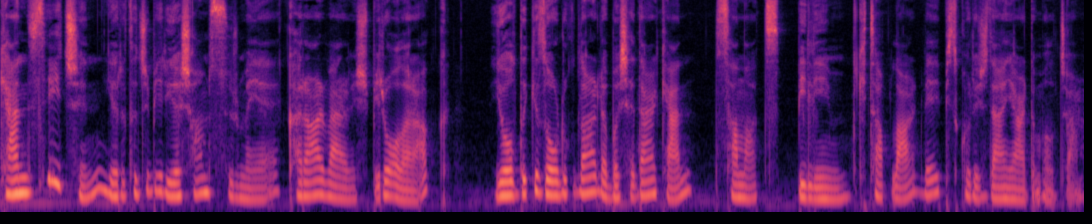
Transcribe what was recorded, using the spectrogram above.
Kendisi için yaratıcı bir yaşam sürmeye karar vermiş biri olarak yoldaki zorluklarla baş ederken sanat, bilim, kitaplar ve psikolojiden yardım alacağım.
